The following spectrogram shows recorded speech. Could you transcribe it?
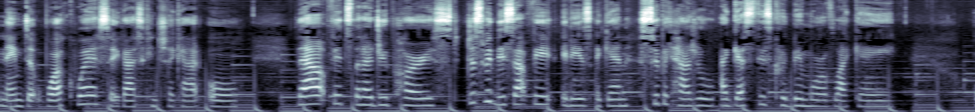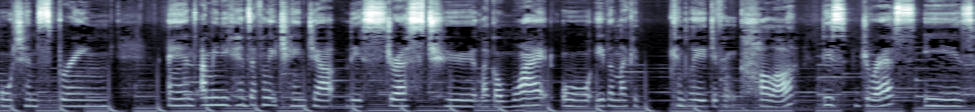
named it workwear so you guys can check out all the outfits that I do post. Just with this outfit, it is again super casual. I guess this could be more of like a autumn spring and I mean you can definitely change out this dress to like a white or even like a completely different color. This dress is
